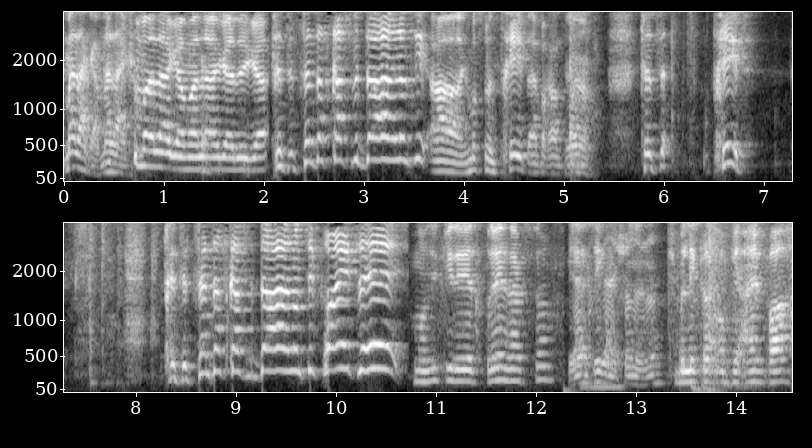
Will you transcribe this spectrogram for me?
Malaga, Malaga. Malaga, Malaga, Digga. Dritte Cent das Gaspedal und sie. Ah, ich muss mit dem Tret einfach anfangen. Ja. Dritte. Tret. Dritte Cent das Gaspedal und sie freut sich. Musikvideo jetzt drehen, sagst du? Wie lange ist die eine Stunde, ne? Ich überlege gerade, ob wir einfach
